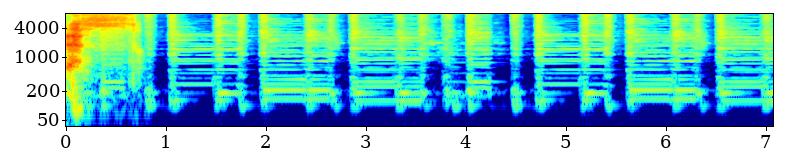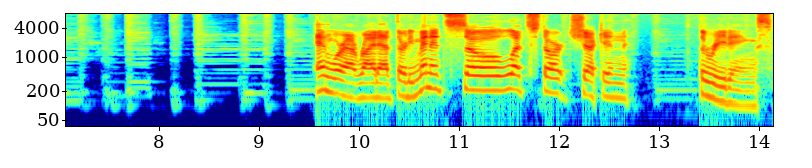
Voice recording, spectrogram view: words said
Yes. And we're at right at 30 minutes, so let's start checking the readings.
